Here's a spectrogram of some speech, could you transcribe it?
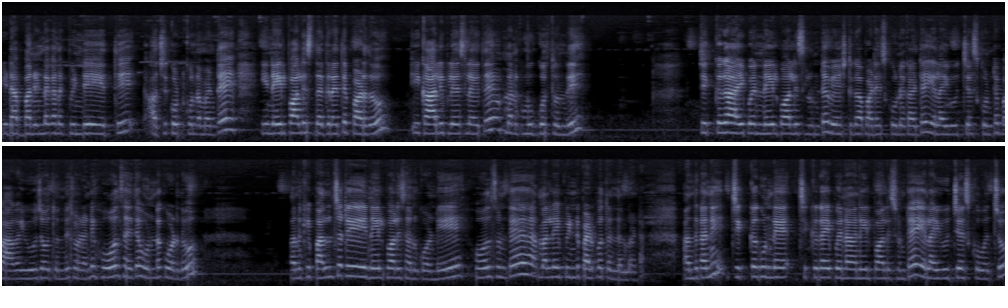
ఈ డబ్బా నిండా కనుక పిండి ఎత్తి అచ్చి కొట్టుకున్నామంటే ఈ నెయిల్ పాలిష్ దగ్గర అయితే పడదు. ఈ ఖాళీ ప్లేస్లో అయితే మనకు ముగ్గుతుంది చిక్కగా అయిపోయిన నెయిల్ పాలిష్లు ఉంటే వేస్ట్గా పడేసుకునే కంటే ఇలా యూజ్ చేసుకుంటే బాగా యూజ్ అవుతుంది. చూడండి హోల్స్ అయితే ఉండకూడదు. మనకి పల్చటి నెయిల్ పాలిష్ అనుకోండి హోల్స్ ఉంటే మళ్ళీ పిండి పడిపోతుంది అనమాట అందుకని చిక్కగా ఉండే చిక్కగా అయిపోయిన నెయిల్ పాలిష్ ఉంటే ఇలా యూజ్ చేసుకోవచ్చు.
